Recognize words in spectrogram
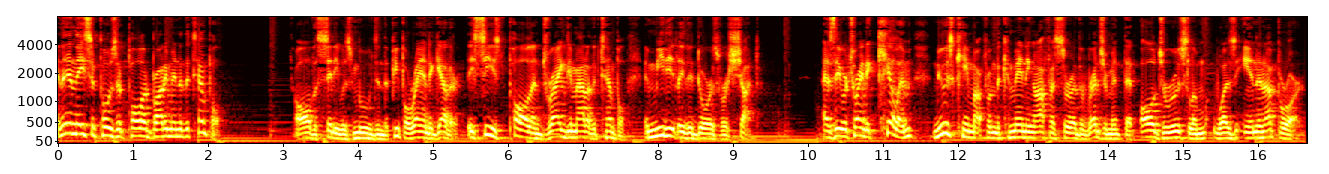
and then they supposed that Paul had brought him into the temple. All the city was moved, and the people ran together. They seized Paul and dragged him out of the temple. Immediately the doors were shut. As they were trying to kill him, news came up from the commanding officer of the regiment that all Jerusalem was in an uproar.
